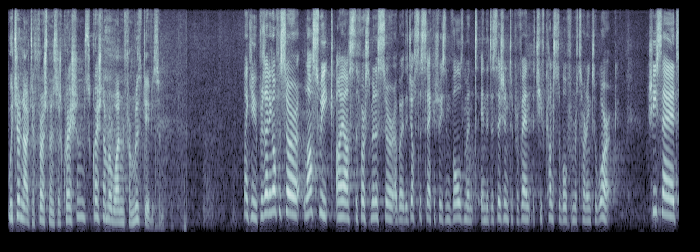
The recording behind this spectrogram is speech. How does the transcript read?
We turn now to First Minister's questions. Question number one from Ruth Davidson. Thank you. Presenting officer, last week I asked the First Minister about the Justice Secretary's involvement in the decision to prevent the Chief Constable from returning to work. She said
